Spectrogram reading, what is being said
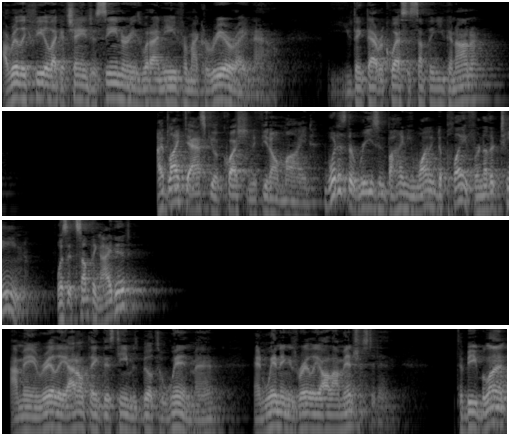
I really feel like a change of scenery is what I need for my career right now. You think that request is something you can honor? I'd like to ask you a question if you don't mind. What is the reason behind you wanting to play for another team? Was it something I did? I mean, really, I don't think this team is built to win, man. And winning is really all I'm interested in. To be blunt,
